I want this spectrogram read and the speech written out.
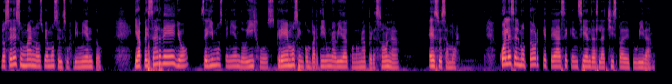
los seres humanos vemos el sufrimiento y a pesar de ello seguimos teniendo hijos, creemos en compartir una vida con una persona. Eso es amor. ¿Cuál es el motor que te hace que enciendas la chispa de tu vida?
